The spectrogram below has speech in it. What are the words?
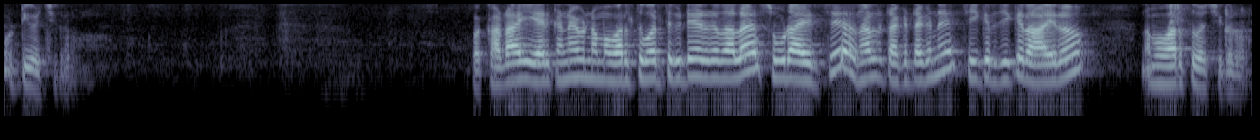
கொட்டி வச்சுக்கிறோம். இப்போ கடாய் ஏற்கனவே நம்ம வறுத்து வறுத்துக்கிட்டே இருக்கிறதால சூடாயிடுச்சு. அதனால் டக்கு டக்குன்னு சீக்கிரம் சீக்கிரம் ஆயிரும். நம்ம வறுத்து வச்சுக்கிறோம்.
